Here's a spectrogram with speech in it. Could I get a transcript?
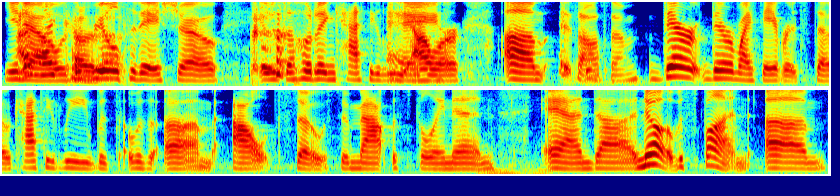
you know like the Hoda. real Today Show. It was the Hoda and Kathie Lee Hey. hour. Um, It's awesome. they're they're my favorites though. Kathie Lee was was um out, so so Matt was filling in, and uh, no, it was fun. Um,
